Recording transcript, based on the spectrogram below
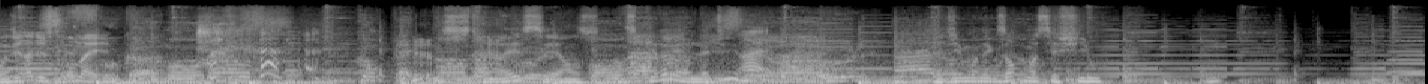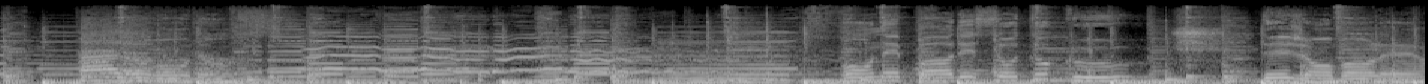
On dirait du Stromae. On danse, Stromae, c'est ins- inspiré, il l'a dit. Ouais. Raoul, Il a dit mon exemple, moi c'est Filou. alors on danse. On n'est pas des sautes au cou, des jambes en l'air.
